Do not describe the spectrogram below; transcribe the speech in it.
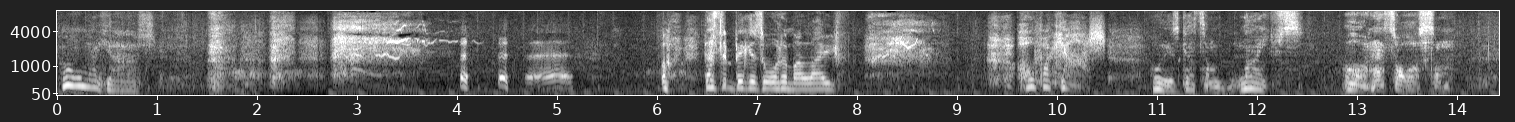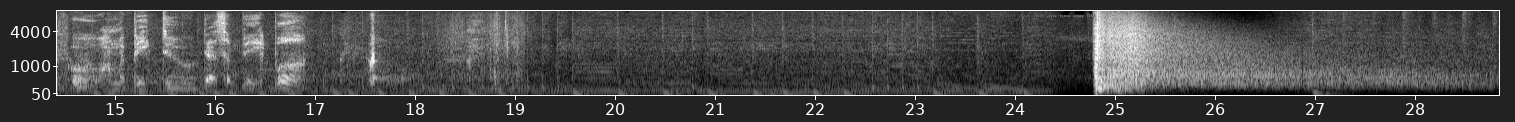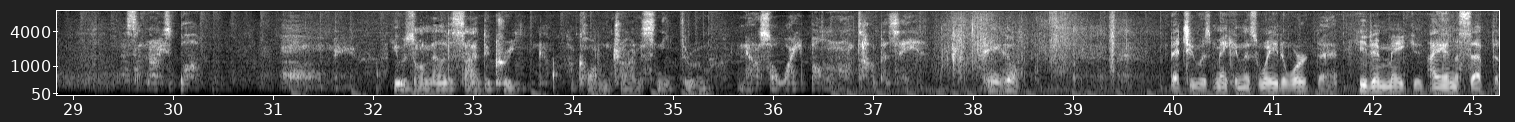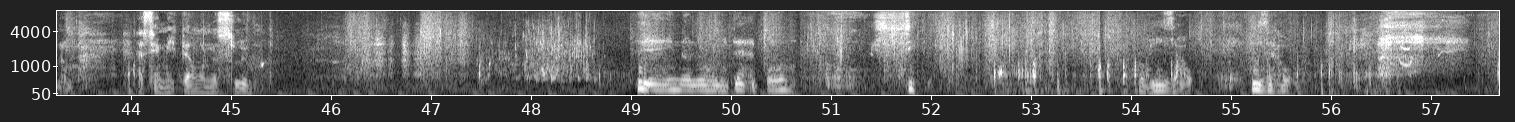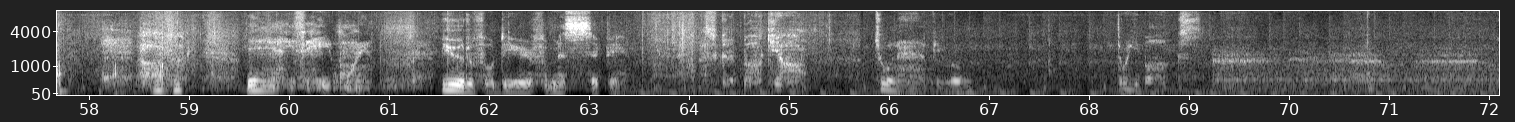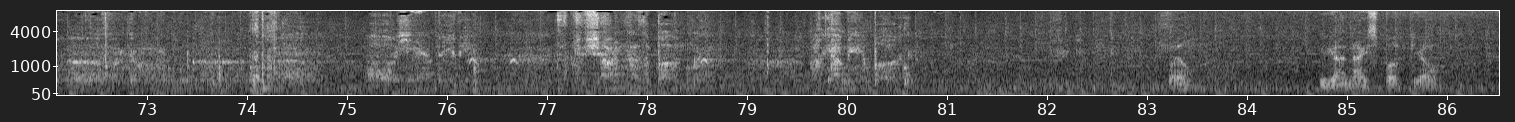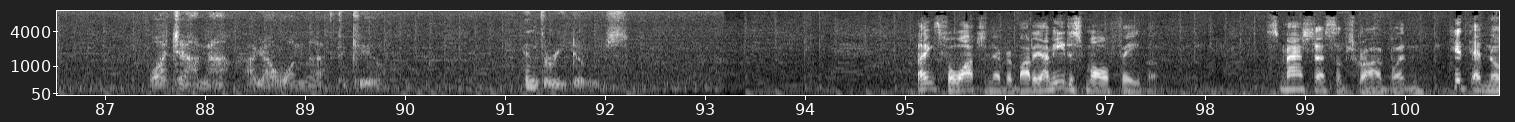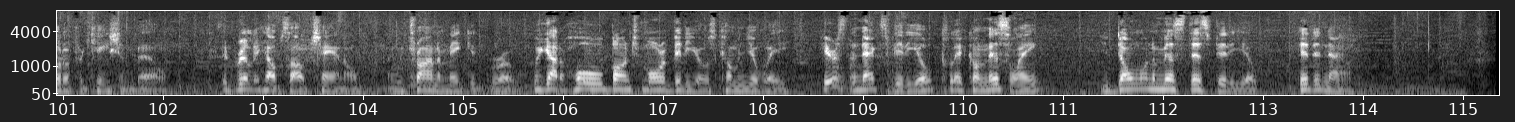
Oh my gosh. Oh, that's the biggest one of my life. Oh my gosh. Oh, he's got some knives. Oh, that's awesome. Oh, I'm a big dude. That's a big buck. That's a nice buck. Oh man. He was on the other side of the creek. I caught him trying to sneak through. And now it's a white bone on top of his head. There you go. Bet you was making his way to work that. He didn't make it. I intercepted him. That's him, he fell in the slough. Yeah, ain't nothing wrong with that, boy. Shit. Oh, he's out. He's out. Oh. Yeah, he's a eight point. Beautiful deer from Mississippi. That's a good buck, y'all. Two and a half year old. Three bucks. Nice buck, yo. Watch out now. I got one left to kill. And three does. Thanks for watching, everybody. I need a small favor. Smash that subscribe button, hit that notification bell. It really helps our channel, and we're trying to make it grow. We got a whole bunch more videos coming your way. Here's the next video. Click on this link. You don't want to miss this video. Hit it now.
